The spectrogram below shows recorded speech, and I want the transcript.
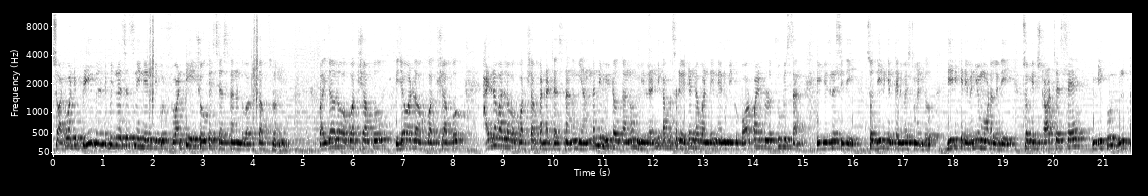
సో అటువంటి ప్రీ బిల్ట్ బిజినెసెస్ని నేను మీకు ట్వంటీ షోకేస్ చేస్తానండి వర్క్షాప్స్లోని వైజాగ్లో ఒక వర్క్షాపు విజయవాడలో ఒక వర్క్షాపు హైదరాబాద్లో ఒక వర్క్షాప్ కండక్ట్ చేస్తున్నాను. మీ అందరినీ మీట్ అవుతాను. మీరు రండి కంపల్సరీ అటెండ్ అవ్వండి. నేను మీకు పవర్ పాయింట్లో చూపిస్తాను. ఈ బిజినెస్ ఇది. సో దీనికి ఇంత ఇన్వెస్ట్మెంట్ దీనికి రెవెన్యూ మోడల్ ఇది. సో మీరు స్టార్ట్ చేస్తే మీకు ఇంత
